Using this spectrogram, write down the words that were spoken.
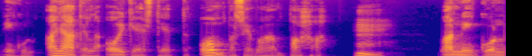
niin kuin ajatella oikeasti, että onpa se vaan paha. Mm. Vaan niin kuin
